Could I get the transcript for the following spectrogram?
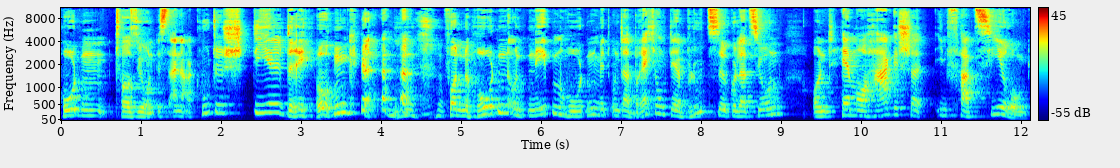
Hodentorsion ist eine akute Stieldrehung von Hoden und Nebenhoden mit Unterbrechung der Blutzirkulation und hämorrhagischer Infazierung.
